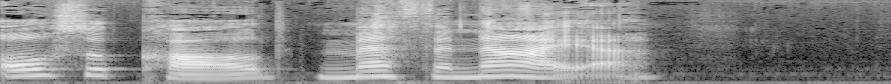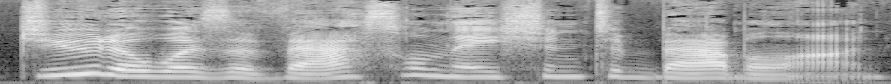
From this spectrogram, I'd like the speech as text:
also called Mattaniah. Judah was a vassal nation to Babylon,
